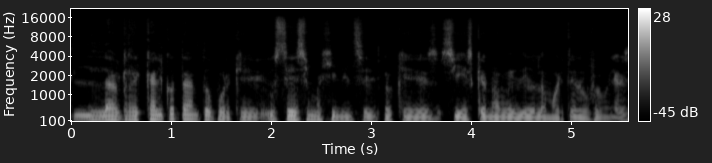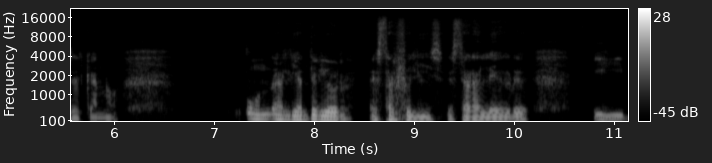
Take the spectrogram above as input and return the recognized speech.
la recalco tanto porque ustedes imagínense lo que es si es que no han vivido la muerte de un familiar cercano. Un, al día anterior, estar feliz, estar alegre y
